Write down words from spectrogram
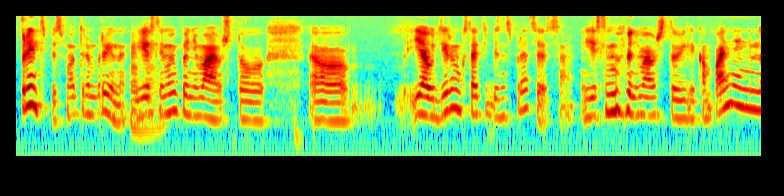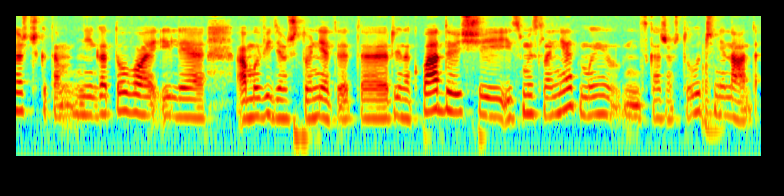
в принципе, смотрим рынок. Uh-huh. Если мы понимаем, что э, и аудируем, кстати, бизнес-процесса. Если мы понимаем, что или компания немножечко там не готова, или а мы видим, что нет, это рынок падающий, и смысла нет, мы не скажем, что лучше не надо.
